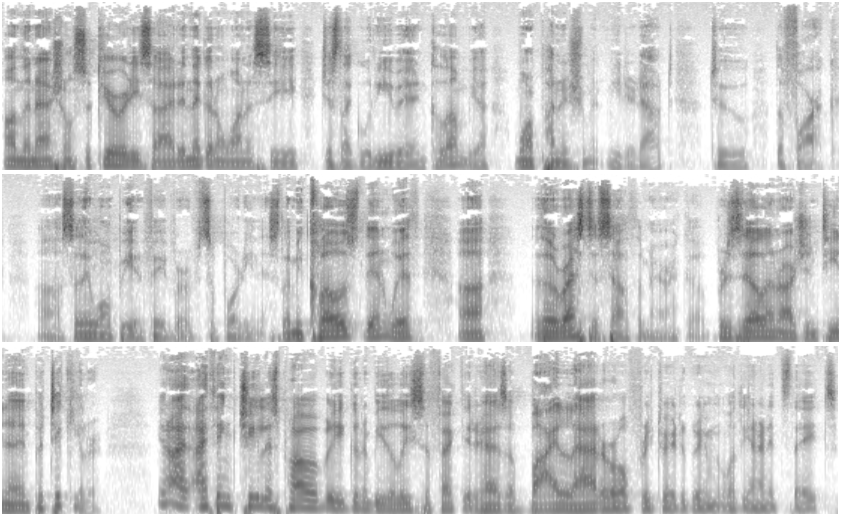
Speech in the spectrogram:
on the national security side, and they're going to want to see, just like Uribe in Colombia, more punishment meted out to the FARC. Uh, so they won't be in favor of supporting this. Let me close then with uh, the rest of South America, Brazil and Argentina in particular. You know, I, I think Chile is probably going to be the least affected. It has a bilateral free trade agreement with the United States.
